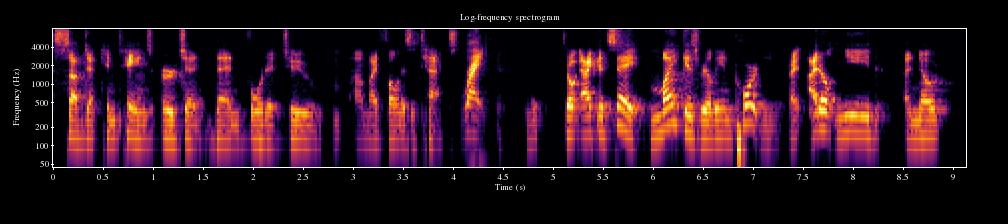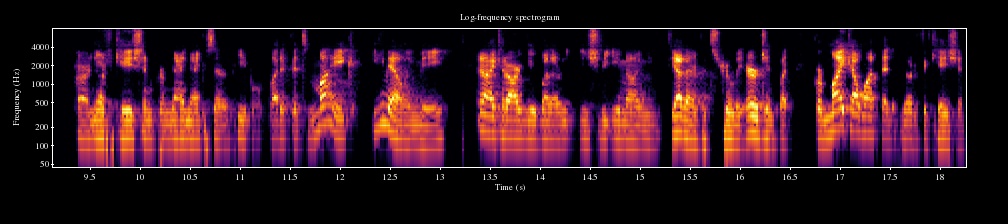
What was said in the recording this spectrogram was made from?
subject contains urgent, then forward it to uh, my phone as a text. Right. So I could say Mike is really important, right? I don't need a note or a notification from 99% of people. But if it's Mike emailing me, and I could argue whether you should be emailing me together if it's truly urgent. But for Mike, I want that notification.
